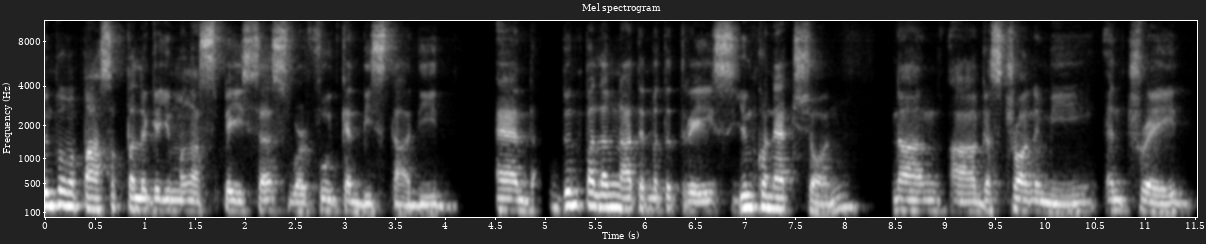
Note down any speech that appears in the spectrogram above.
doon pumapasok talaga yung mga spaces where food can be studied. And doon pa lang natin matatrace yung connection ng uh, gastronomy and trade.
